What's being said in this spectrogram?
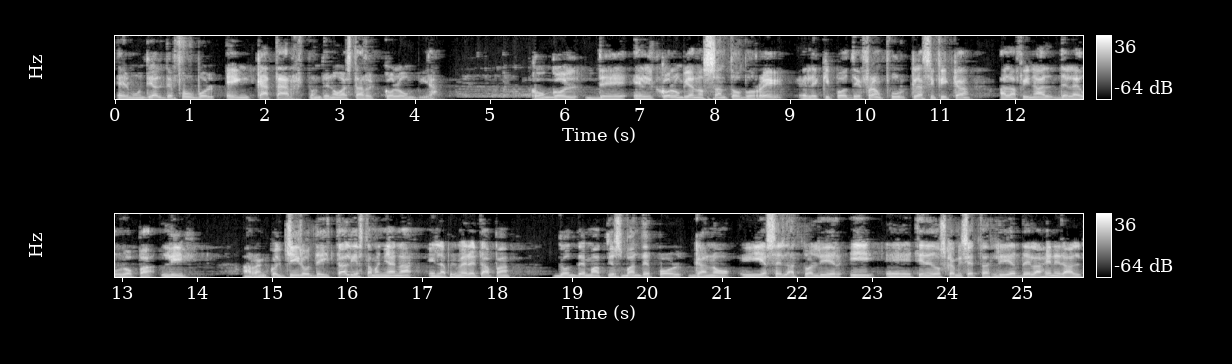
el Mundial de Fútbol en Qatar, donde no va a estar Colombia. Con gol de el colombiano Santos Borré, el equipo de Frankfurt clasifica a la final de la Europa League. Arrancó el Giro de Italia esta mañana en la primera etapa donde Matthews Van Der Poel ganó y es el actual líder y eh, tiene dos camisetas, líder de la general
